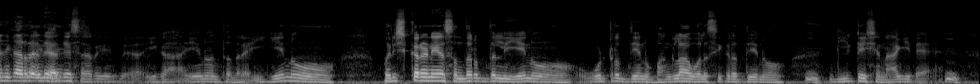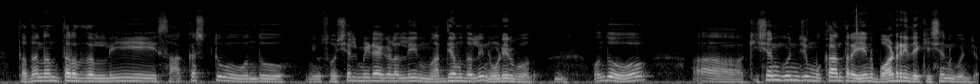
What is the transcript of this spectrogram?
ಅಧಿಕಾರದಲ್ಲಿ ಅದೇ ಅದೇ ಸರ್ ಈಗ ಏನು ಅಂತಂದರೆ ಈಗೇನು ಪರಿಷ್ಕರಣೆಯ ಸಂದರ್ಭದಲ್ಲಿ ಏನು ವೋಟ್ರದ್ದೇನು ಬಂಗ್ಲಾ ವಲಸಿಗರದ್ದೇನು ಡಿಲಿಟೇಷನ್ ಆಗಿದೆ ತದನಂತರದಲ್ಲಿ ಸಾಕಷ್ಟು ಒಂದು ನೀವು ಸೋಷಿಯಲ್ ಮೀಡಿಯಾಗಳಲ್ಲಿ ಮಾಧ್ಯಮದಲ್ಲಿ ನೋಡಿರ್ಬೋದು. ಒಂದು ಕಿಶನ್ ಗುಂಜ್ ಮುಖಾಂತರ ಏನು ಬಾರ್ಡರ್ ಇದೆ ಕಿಶನ್ಗುಂಜು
